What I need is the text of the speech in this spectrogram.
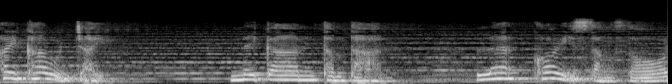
ให้เข้าใจ ในการทำทาน และค่อยสั่งสอน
